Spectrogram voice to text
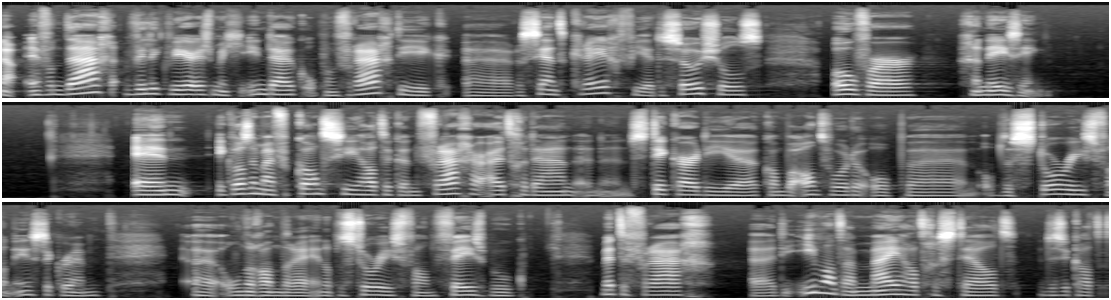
Nou, en vandaag wil ik weer eens met je induiken op een vraag die ik uh, recent kreeg via de socials over genezing. En ik was in mijn vakantie, had ik een vraag eruit gedaan, een, sticker die je kan beantwoorden op, uh, op de stories van Instagram, uh, onder andere, en op de stories van Facebook, met de vraag die iemand aan mij had gesteld. Dus ik had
